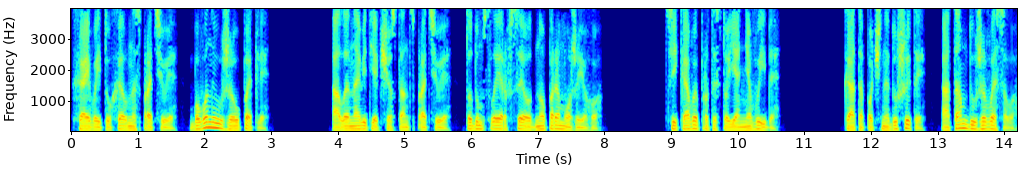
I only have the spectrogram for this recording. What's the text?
Хайвей Тухел не спрацює, бо вони уже у пеклі. Але навіть якщо стан спрацює, то Думслеєр все одно переможе його. Цікаве протистояння вийде. Ката почне душити, а там дуже весело.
